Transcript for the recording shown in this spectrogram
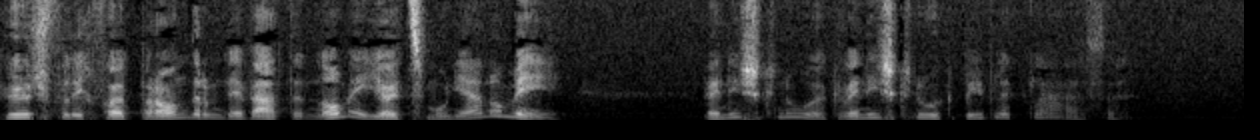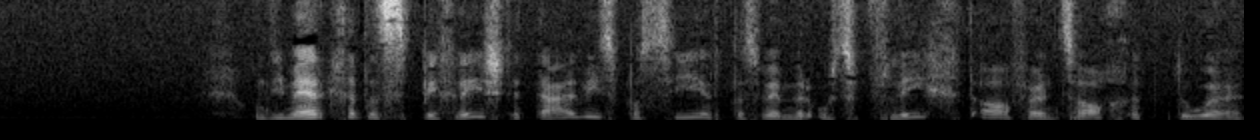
hörst du vielleicht von jemand anderem, der betet noch mehr. Ja, jetzt muss ich auch noch mehr. Wenn ist genug? Wenn ist genug Bibel gelesen? Und ich merke, dass es bei Christen teilweise passiert, dass wenn wir aus Pflicht anfangen, Sachen zu tun,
